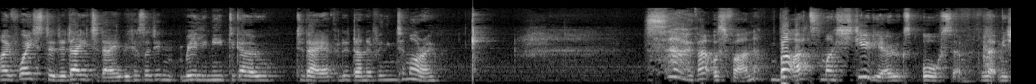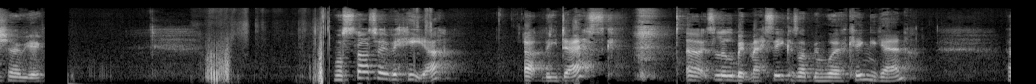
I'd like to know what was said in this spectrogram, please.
I've wasted a day today because I didn't really need to go today. I could have done everything tomorrow. So that was fun, but my studio looks awesome. Let me show you. We'll start over here at the desk. Uh, it's a little bit messy because I've been working again. Uh,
